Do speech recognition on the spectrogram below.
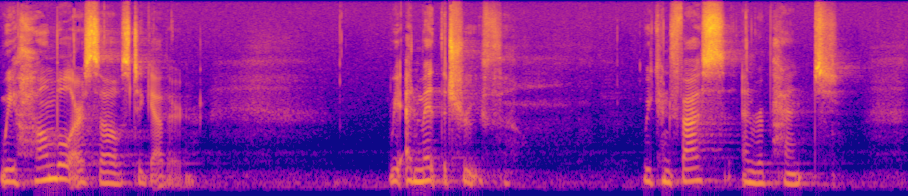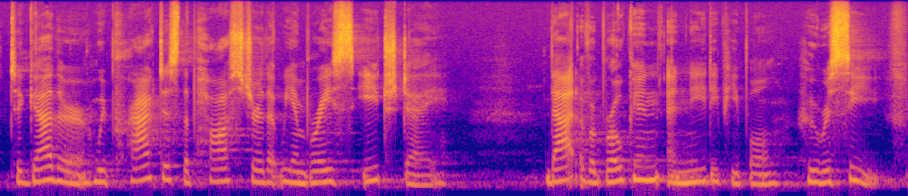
we humble ourselves together, we admit the truth, we confess and repent. Together, we practice the posture that we embrace each day that of a broken and needy people who receive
